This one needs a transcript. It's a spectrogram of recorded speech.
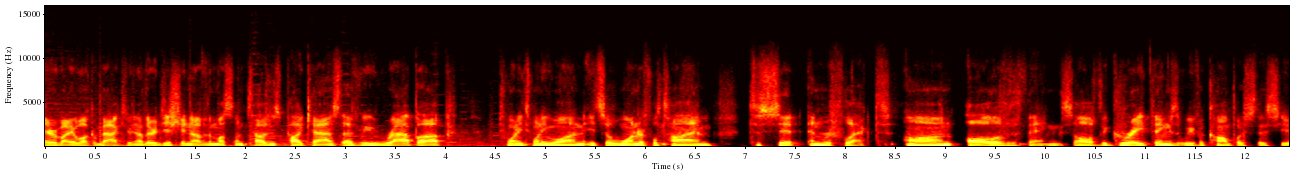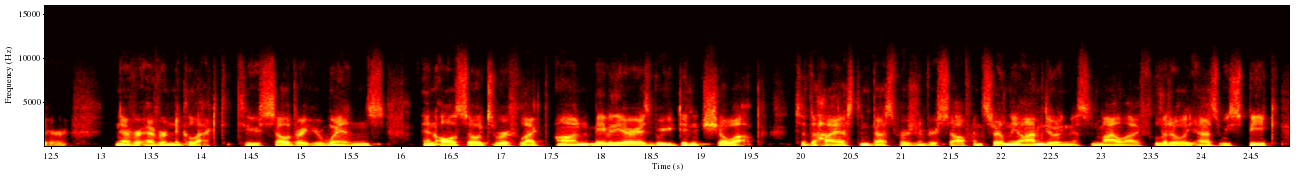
Everybody, welcome back to another edition of the Muscle Intelligence Podcast. As we wrap up 2021, it's a wonderful time to sit and reflect on all of the things, all of the great things that we've accomplished this year. Never ever neglect to celebrate your wins and also to reflect on maybe the areas where you didn't show up to the highest and best version of yourself. And certainly I'm doing this in my life, literally as we speak,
